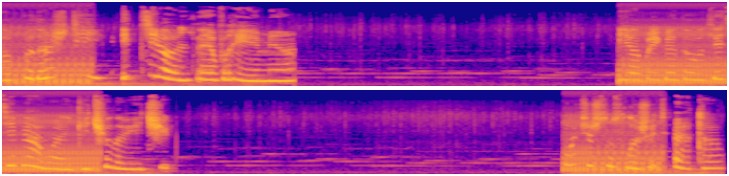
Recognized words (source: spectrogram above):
А подожди, идеальное время. Я приготовил для тебя, маленький человечек. хочешь услышать это?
